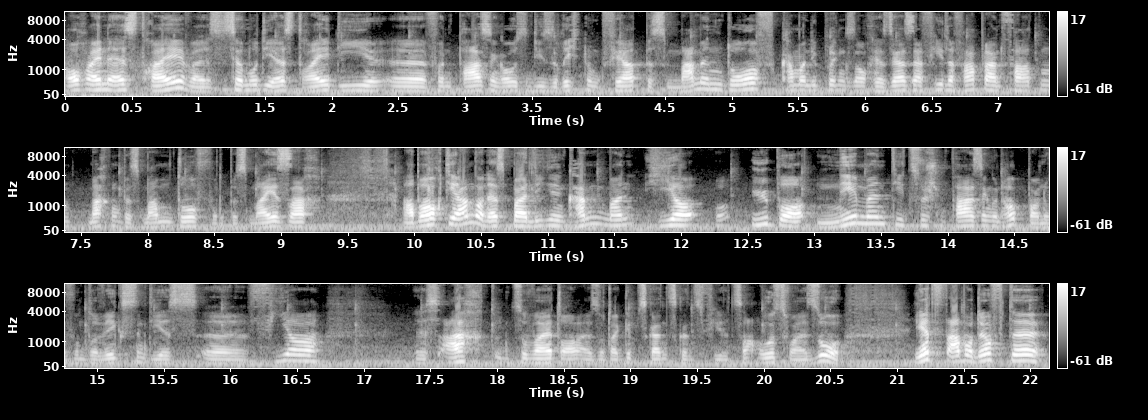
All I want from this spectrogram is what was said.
Auch eine S3, weil es ist ja nur die S3, die äh, von Pasing aus in diese Richtung fährt bis Mammendorf. Kann man übrigens auch hier sehr, sehr viele Fahrplanfahrten machen bis Mammendorf oder bis Maisach. Aber auch die anderen S-Bahn-Linien kann man hier übernehmen, die zwischen Pasing und Hauptbahnhof unterwegs sind. Die ist äh, 4, ist 8 und so weiter. Also da gibt es ganz, ganz viel zur Auswahl. So, jetzt aber dürfte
